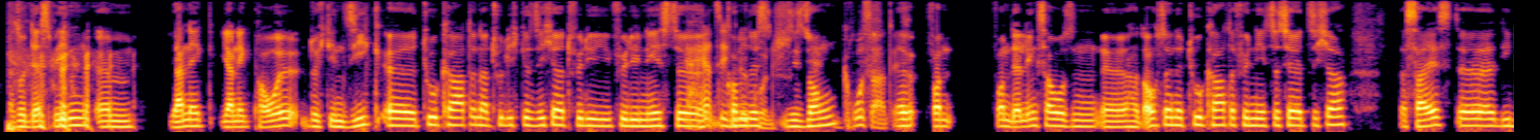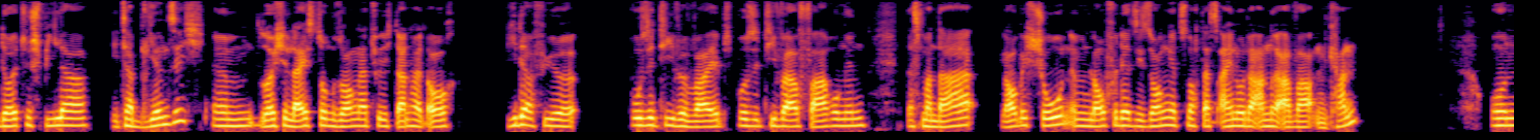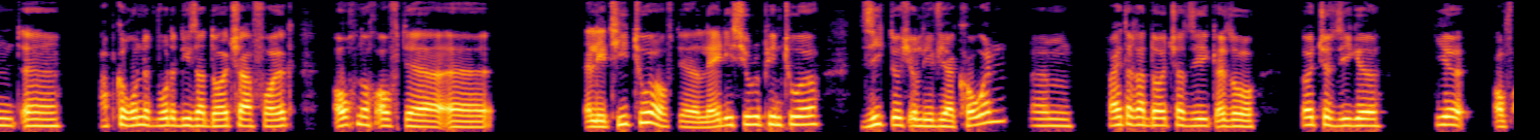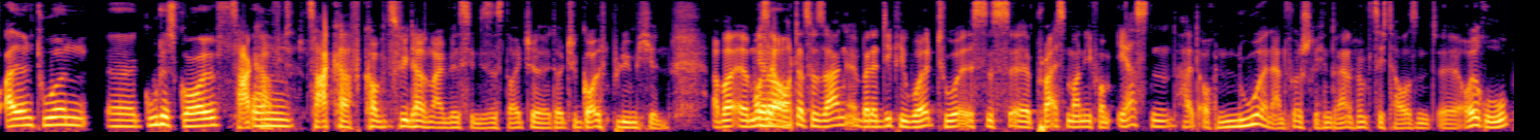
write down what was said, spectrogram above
Also deswegen ähm, Yannick, Yannick Paul durch den Sieg äh, Tourkarte natürlich gesichert für die für die nächste Ja, kommende. Saison. Großartig. Äh, von von der Linkshausen äh, hat auch seine Tourkarte für nächstes Jahr jetzt sicher. Das heißt, äh, die deutschen Spieler etablieren sich. Ähm, solche Leistungen sorgen natürlich dann halt auch wieder für positive Vibes, positive Erfahrungen, dass man da, glaube ich, schon im Laufe der Saison jetzt noch das ein oder andere erwarten kann. Und äh, abgerundet wurde dieser deutsche Erfolg auch noch auf der äh, LET Tour, auf der Ladies European Tour. Sieg durch Olivia Cohen, ähm, weiterer deutscher Sieg, also deutsche Siege hier auf allen Touren, äh, gutes Golf. Zaghaft. Zaghaft kommt's wieder mal ein bisschen, dieses deutsche, deutsche Golfblümchen. Aber äh, muss ja Genau. auch dazu sagen, äh, bei der DP World Tour ist das äh, Price Money vom ersten halt auch nur in Anführungsstrichen 350.000 äh, Euro.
